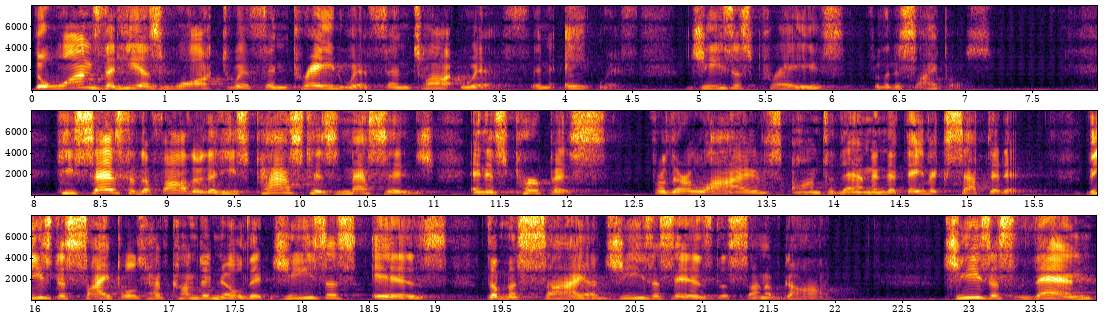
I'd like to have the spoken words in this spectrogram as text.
the ones that he has walked with and prayed with and taught with and ate with. Jesus prays for the disciples. He says to the Father that he's passed his message and his purpose for their lives onto them and that they've accepted it. These disciples have come to know that Jesus is the Messiah, Jesus is the Son of God. Jesus then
